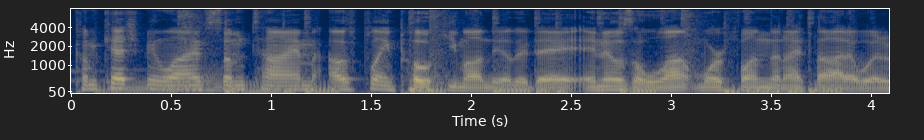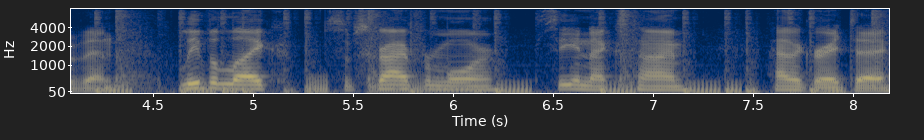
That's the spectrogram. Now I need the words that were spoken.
Come catch me live sometime. I was playing Pokemon the other day, and it was a lot more fun than I thought it would have been. Leave a like, subscribe for more. See you next time. Have a great day.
